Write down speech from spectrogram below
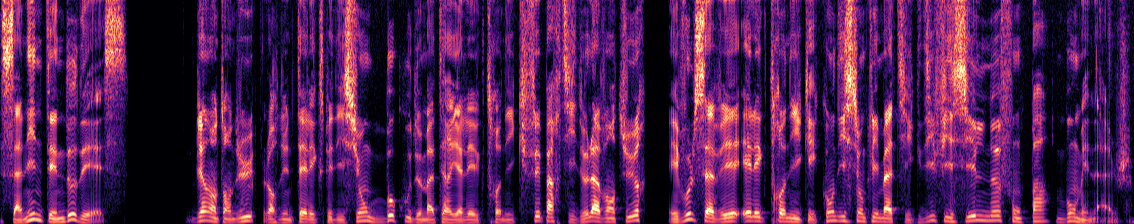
sa Nintendo DS. Bien entendu, lors d'une telle expédition, beaucoup de matériel électronique fait partie de l'aventure, et vous le savez, électronique et conditions climatiques difficiles ne font pas bon ménage.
